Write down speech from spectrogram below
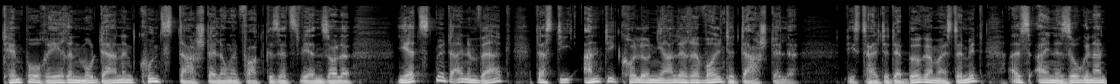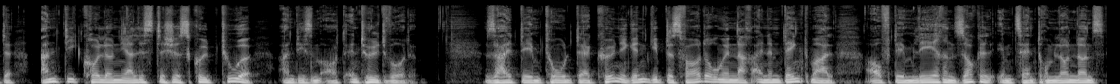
temporären modernen Kunstdarstellungen fortgesetzt werden solle. Jetzt mit einem Werk, das die antikoloniale Revolte darstelle. Dies teilte der Bürgermeister mit, als eine sogenannte antikolonialistische Skulptur an diesem Ort enthüllt wurde. Seit dem Tod der Königin gibt es Forderungen nach einem Denkmal auf dem leeren Sockel im Zentrum Londons,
